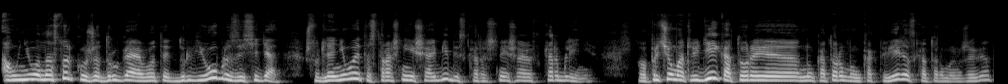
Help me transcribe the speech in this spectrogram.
А у него настолько уже другая, вот эти другие образы сидят, что для него это страшнейшие обиды, страшнейшее оскорбление. Причем от людей, которые, ну, которым он как-то верит, с которыми он живет.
